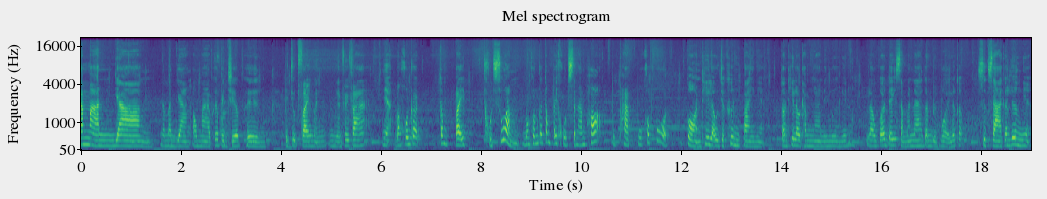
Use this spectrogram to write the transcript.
น้ำมันยาง น้ำมันยางเอามาเพื่อเป็นเชื้อเพลิง ไปจุดไฟเหมือนเหมือนไฟฟ้าเนี่ยบางคนก็ต้องไปขุดส้วม บางคนก็ต้องไปขุดสนามเพาะปลูกผักปลูกข้าวโพดก่อนที่เราจะขึ้นไปเนี่ยตอนที่เราทำงานในเมืองเนี่ยเนอะเราก็ได้สัมมนากันบ่อยๆ แล้วก็ศึกษากันเรื่องเนี่ย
